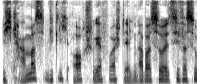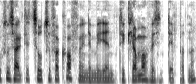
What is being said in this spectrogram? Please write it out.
Ich kann mir es wirklich auch schwer vorstellen. Aber so, sie versuchen es halt jetzt so zu verkaufen in den Medien. Die glauben auch, wir sind deppert, ne?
